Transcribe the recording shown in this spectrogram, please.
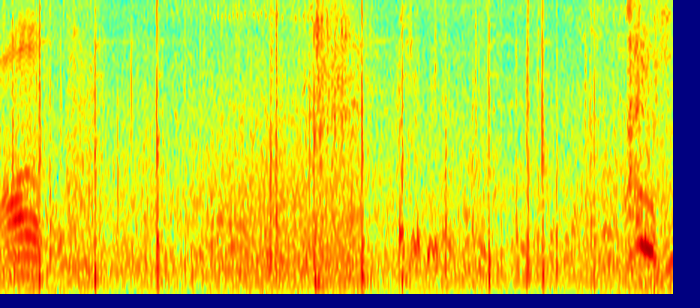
아. 아유, 씨.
